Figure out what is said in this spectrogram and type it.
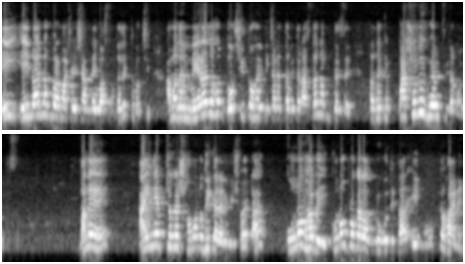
এই এই নয় নম্বর মাসে এসে আমরা এই বাস্তবতা দেখতে পাচ্ছি। আমাদের মেয়েরা যখন দর্শিত হয়ে বিচারের দাবিতে রাস্তায় নামতেছে, তাদেরকে পাশবিক ভাবে পিটানো হইতেছে। মানে আইনের চোখে সমান অধিকারের বিষয়টা কোনোভাবেই কোনো প্রকার অগ্রগতি তার এই মুহূর্তে হয়নি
